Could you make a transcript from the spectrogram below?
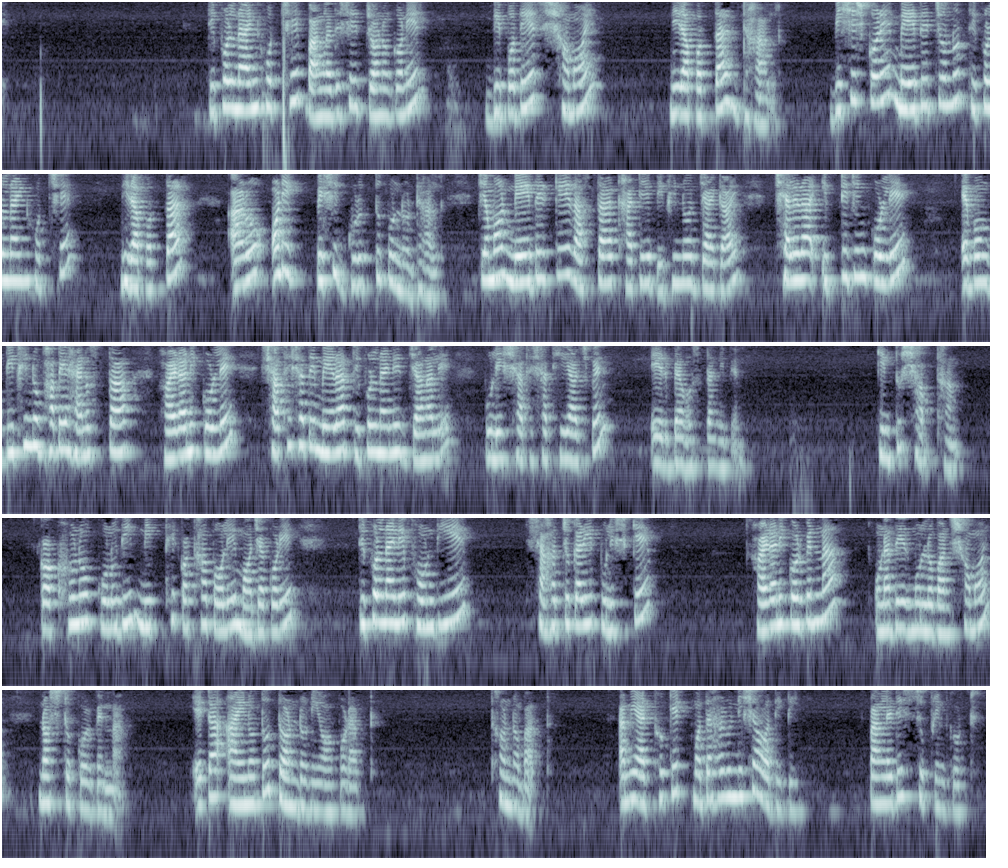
ট্রিপল নাইন হচ্ছে বাংলাদেশের জনগণের বিপদের সময় নিরাপত্তার ঢাল। বিশেষ করে মেয়েদের জন্য ট্রিপল নাইন হচ্ছে নিরাপত্তার আরও অনেক বেশি গুরুত্বপূর্ণ ঢাল। যেমন মেয়েদেরকে রাস্তাঘাটে বিভিন্ন জায়গায় ছেলেরা ইপটিজিং করলে এবং বিভিন্নভাবে হেনস্থা, হয়রানি করলে সাথে সাথে মেয়েরা ট্রিপল নাইনে জানালে পুলিশ সাথে সাথেই আসবেন, এর ব্যবস্থা নেবেন। কিন্তু সাবধান। কখনো কোনোদিন মিথ্যে কথা বলে মজা করে ট্রিপল নাইনে ফোন দিয়ে সাহায্যকারী পুলিশকে হয়রানি করবেন না, ওনাদের মূল্যবান সময় নষ্ট করবেন না। এটা আইনত দণ্ডনীয় অপরাধ। ধন্যবাদ। আমি advocate Modaharunnisa Aditi, Bangladesh supreme court.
